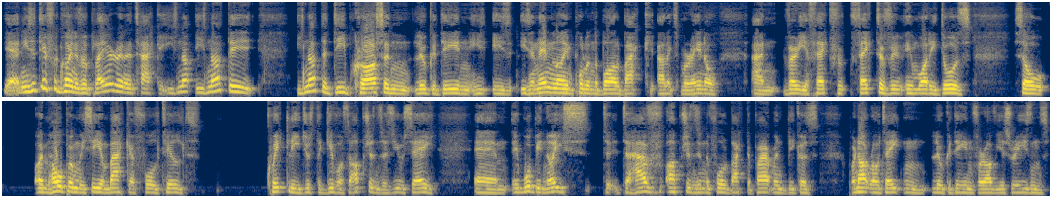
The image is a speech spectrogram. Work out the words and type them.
Yeah, and he's a different kind of a player in attack. He's not. He's not the. He's not the deep crossing Lucas Digne. He, he's he's an end line pulling the ball back, Alex Moreno, and very effect, effective in, what he does. So I'm hoping we see him back at full tilt quickly, just to give us options, as you say. Um, it would be nice to, to have options in the full back department because we're not rotating Lucas Digne for obvious reasons.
